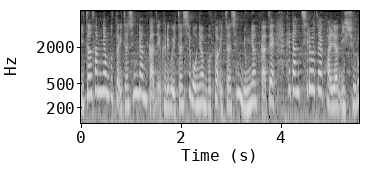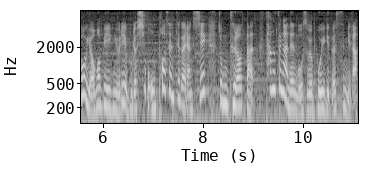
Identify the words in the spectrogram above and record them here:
2003년부터 2010년까지 그리고 2015년부터 2016년까지 해당 치료제 관련 이슈로 영업이익률이 무려 15%가량씩 좀 들었다 상승하는 모습을 보이기도 했습니다.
